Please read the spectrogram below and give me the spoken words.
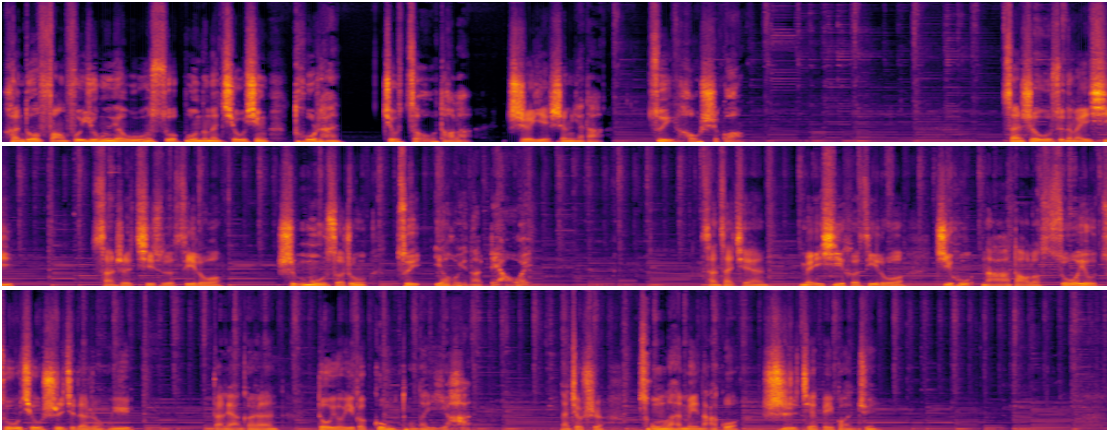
很多仿佛永远无所不能的球星，突然就走到了职业生涯的最后时光。三十五岁的梅西，三十七岁的 C 罗，是暮色中最耀眼的两位。参赛前，梅西和 C 罗几乎拿到了所有足球世界的荣誉，但两个人都有一个共同的遗憾，那就是从来没拿过世界杯冠军。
